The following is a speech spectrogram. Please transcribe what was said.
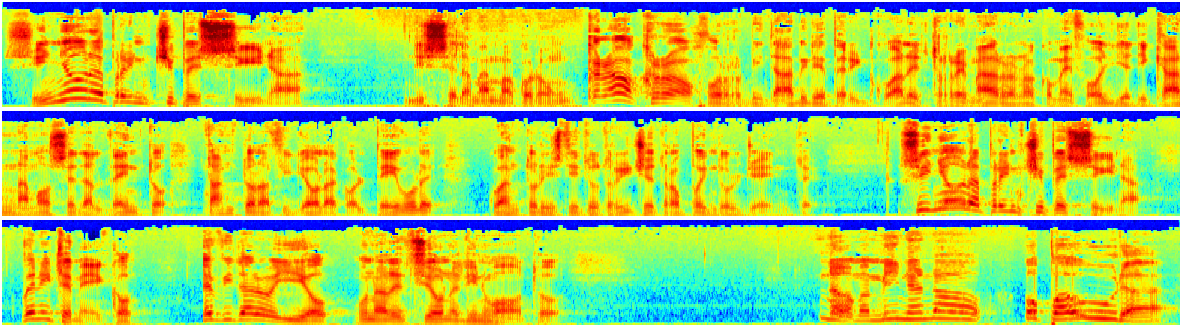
Signora principessina, disse la mamma con un crocro formidabile per il quale tremarono come foglie di canna mosse dal vento tanto la figliola colpevole quanto l'istitutrice troppo indulgente. Signora principessina, venite meco e vi darò io una lezione di nuoto. No, mammina, no, ho paura!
